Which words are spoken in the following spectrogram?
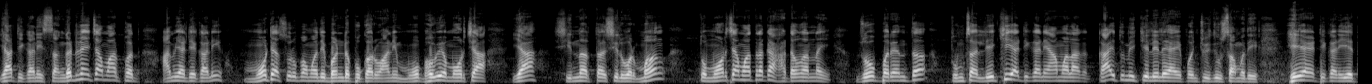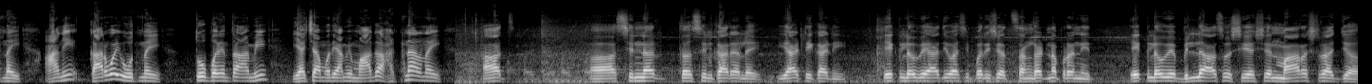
या ठिकाणी संघटनेच्या मार्फत आम्ही या ठिकाणी मोठ्या स्वरूपामध्ये बंड पुकारू आणि मो भव्य मोर्चा या सिन्नर तहसीलवर. मग तो मोर्चा मात्र काय हटवणार नाही. जोपर्यंत तुमचा लेखी या ठिकाणी आम्हाला काय तुम्ही केलेले आहे पंचवीस दिवसामध्ये हे या ठिकाणी येत नाही आणि कारवाई होत नाही तोपर्यंत आम्ही याच्यामध्ये आम्ही मागं हटणार नाही. आज सिन्नर तहसील कार्यालय या ठिकाणी एकलव्य आदिवासी परिषद संघटना प्रणित एकलव्य भिल्ल असोसिएशन महाराष्ट्र राज्य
